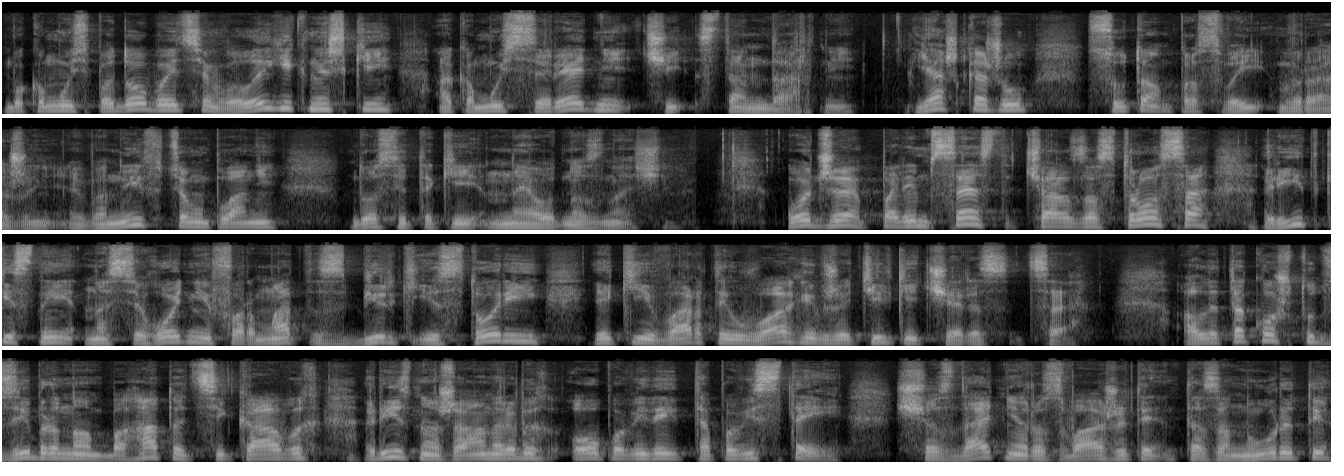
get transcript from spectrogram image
бо комусь подобаються великі книжки, а комусь середні чи стандартні. Я ж кажу суто про свої враження. Вони в цьому плані досить таки неоднозначні. Отже, палімсест Чарльза Строса рідкісний на сьогодні формат збірки історій, який вартий уваги вже тільки через це. Але також тут зібрано багато цікавих різножанрових оповідей та повістей, що здатні розважити та занурити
